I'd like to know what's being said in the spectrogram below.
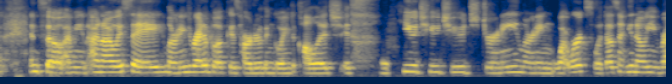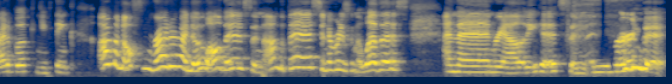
and so, I mean, and I always say learning to write a book is harder than going to college. It's a huge, huge, huge journey learning what works, what doesn't. You know, you write a book and you think, I'm an awesome writer. I know all this and I'm the best and everybody's going to love this. And then reality hits and, and you learn that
